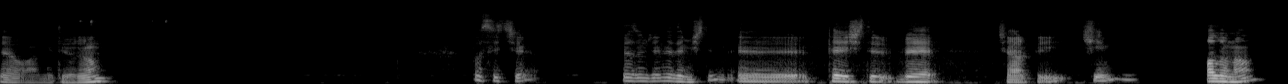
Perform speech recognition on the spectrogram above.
Devam ediyorum. Basitçe biraz önce ne demiştim? Ee, P eşittir V çarpı I. Kim? Alınan,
